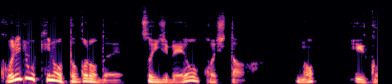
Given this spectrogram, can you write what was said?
栗の木のところで追事兵を越した。な、いいか？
